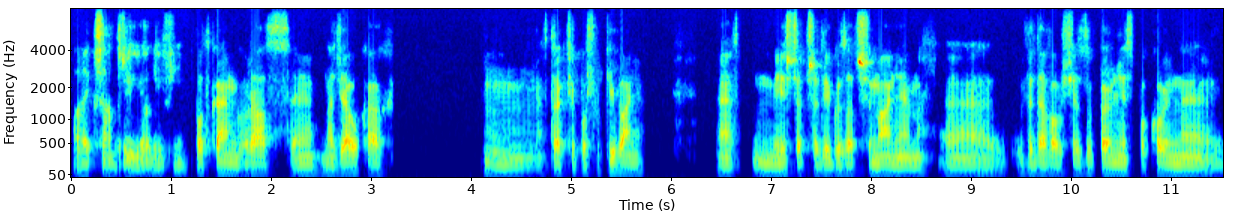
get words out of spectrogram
Aleksandry i Oliwii? Spotkałem go raz y, na działkach mm, w trakcie poszukiwań jeszcze przed jego zatrzymaniem e, wydawał się zupełnie spokojny,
